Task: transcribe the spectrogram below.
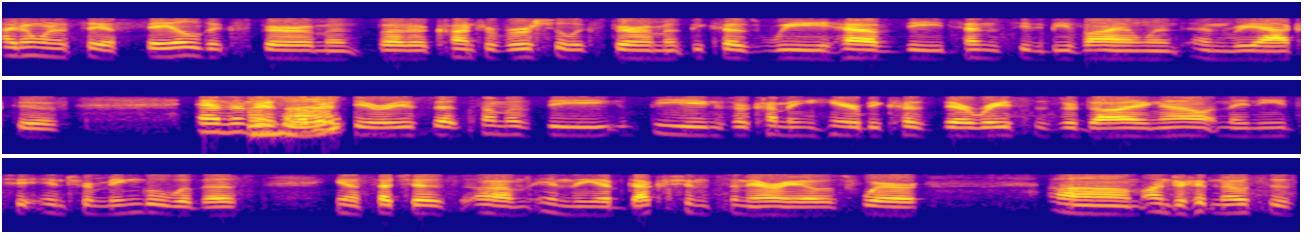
I don't want to say a failed experiment, but a controversial experiment because we have the tendency to be violent and reactive. And then there's Mhm. other theories that some of the beings are coming here because their races are dying out and they need to intermingle with us you know, such as um, in the abduction scenarios where um, under hypnosis,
